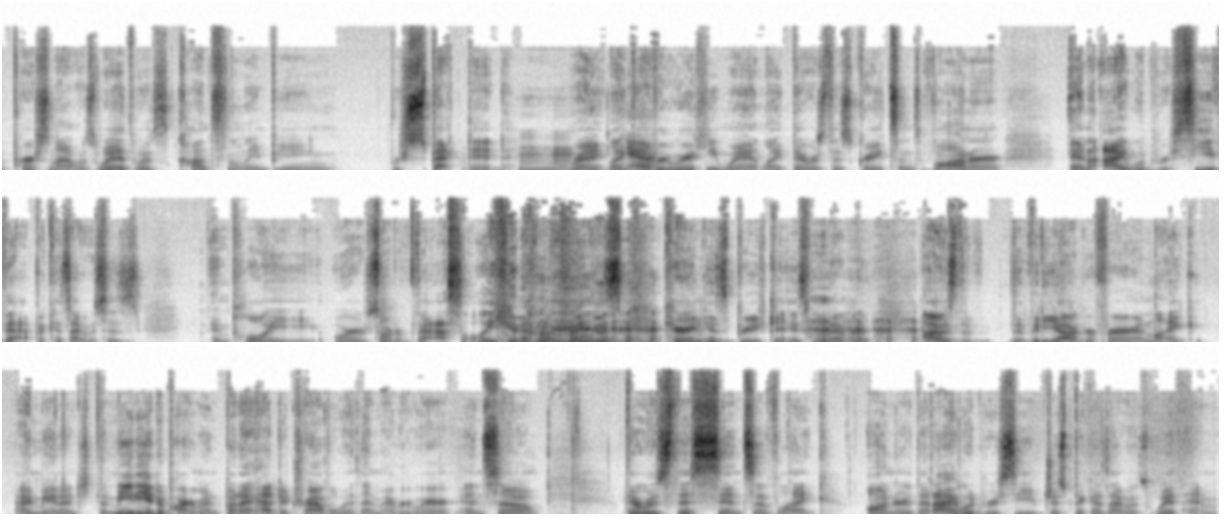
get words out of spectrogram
the person I was with was constantly being respected, mm-hmm. right? Like, Yeah. everywhere he went, like, there was this great sense of honor. And I would receive that because I was his employee or sort of vassal, you know, like this carrying his briefcase, whatever. I was the the videographer and like I managed the media department, but I had to travel with him everywhere. And so there was this sense of like honor that I would receive just because I was with him.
